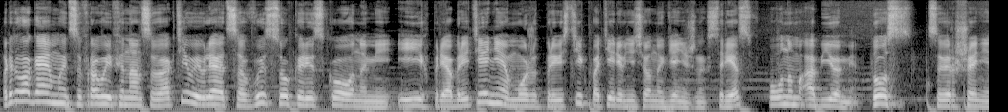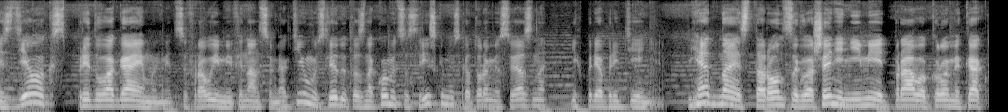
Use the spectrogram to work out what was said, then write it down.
Предлагаемые цифровые финансовые активы являются высокорискованными, и их приобретение может привести к потере внесенных денежных средств в полном объеме. До совершения сделок с предлагаемыми цифровыми финансовыми активами следует ознакомиться с рисками, с которыми связано их приобретение. Ни одна из сторон соглашения не имеет права, кроме как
